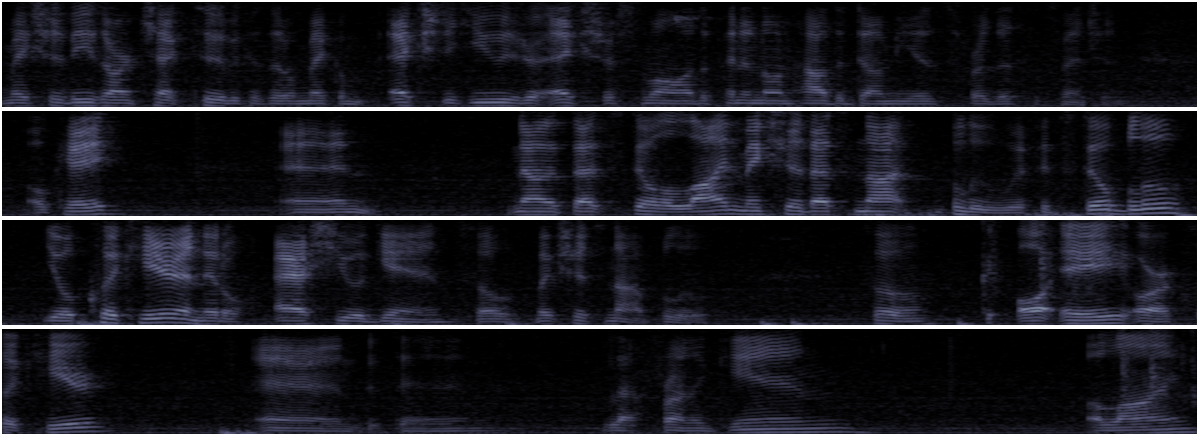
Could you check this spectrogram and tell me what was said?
Make sure these aren't checked too because it'll make them extra huge or extra small depending on how the dummy is for the suspension. Okay? And now that that's still aligned, make sure that's not blue. If it's still blue, you'll click here and it'll ask you again. So make sure it's not blue. So A or click here and then left front again. Align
